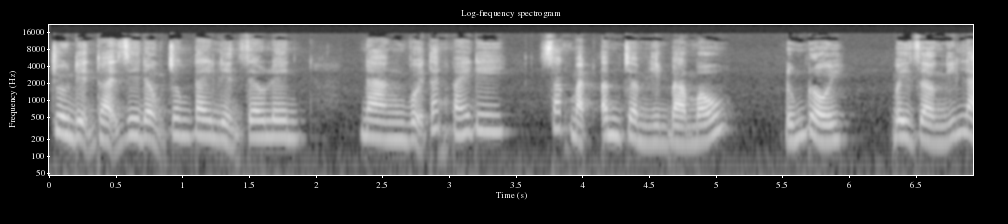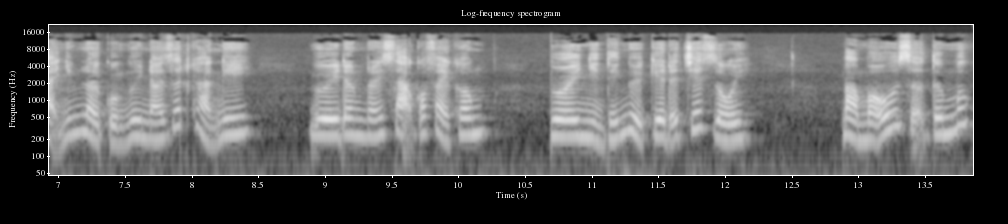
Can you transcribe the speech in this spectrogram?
chuông điện thoại di động trong tay liền reo lên. Nàng vội tắt máy đi, sắc mặt âm trầm nhìn bà mẫu. Đúng rồi, bây giờ nghĩ lại những lời của ngươi nói rất khả nghi. Ngươi đang nói xạo có phải không? Ngươi nhìn thấy người kia đã chết rồi. Bảo mẫu sợ tới mức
